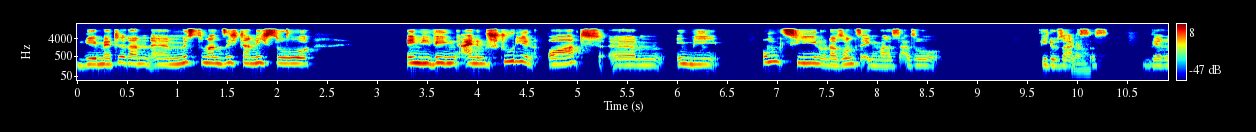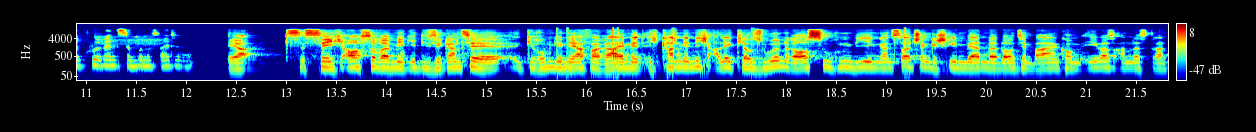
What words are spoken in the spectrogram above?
gegeben hätte, dann äh, müsste man sich dann nicht so irgendwie wegen einem Studienort ähm, irgendwie umziehen oder sonst irgendwas. Also wie du sagst, Klar. es wäre cool, wenn es eine bundesweite Ja, das sehe ich auch so, weil mir geht diese ganze Rumgenerverei mit, ich kann mir nicht alle Klausuren raussuchen, die in ganz Deutschland geschrieben werden, weil bei uns in Bayern kommen eh was anderes dran.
